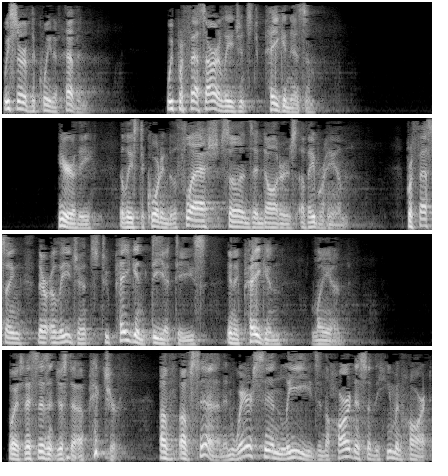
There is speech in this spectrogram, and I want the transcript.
We serve the Queen of Heaven. We profess our allegiance to paganism. Here are the, at least according to the flesh, sons and daughters of Abraham, professing their allegiance to pagan deities in a pagan land. Boys, this isn't just a picture of, of sin and where sin leads and the hardness of the human heart.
